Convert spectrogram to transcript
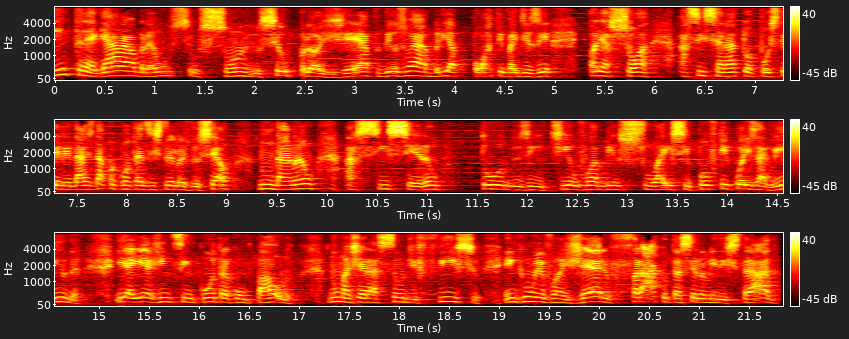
entregar a Abraão o seu sonho, o seu projeto. Deus vai abrir a porta e vai dizer: Olha só, assim será a tua posteridade. Dá para contar as estrelas do céu? Não dá, não? Assim serão todos em ti, eu vou abençoar esse povo, que coisa linda. E aí a gente se encontra com Paulo numa geração difícil, em que um evangelho fraco está sendo ministrado,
